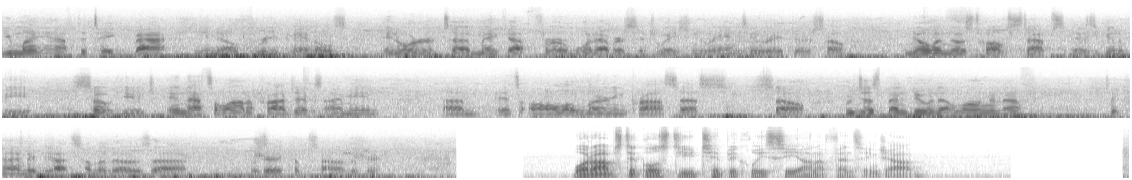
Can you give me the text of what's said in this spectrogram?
you might have to take back, you know, three panels in order to make up for whatever situation you ran into right there. So knowing those 12 steps is going to be so huge, and that's a lot of projects. I mean, um, it's all a learning process. So we've just been doing it long enough to kind of cut some of those, uh, those Sure. hiccups out of the Sure. What obstacles do you typically see on a fencing job?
